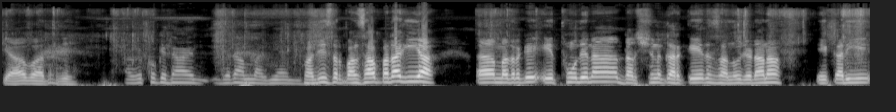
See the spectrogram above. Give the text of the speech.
ਕੀ ਬਾਤ ਹੈ ਜੀ। ਆ ਵੇਖੋ ਕਿਦਾਂ ਜਰਾ ਮਰਦੀਆਂ ਹਾਂਜੀ ਸਰਪੰਚ ਸਾਹਿਬ ਪਤਾ ਕੀ ਆ? ਮਤਲਬ ਕਿ ਇੱਥੋਂ ਦੇ ਨਾ ਦਰਸ਼ਨ ਕਰਕੇ ਤੇ ਸਾਨੂੰ ਜਿਹੜਾ ਨਾ ਇੱਕ ਵਾਰੀ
